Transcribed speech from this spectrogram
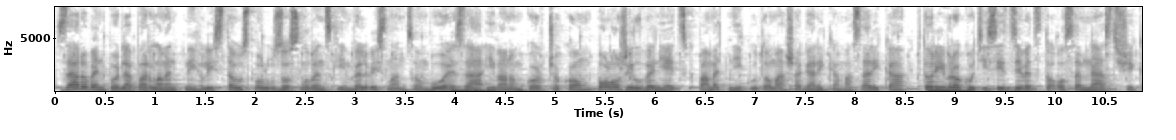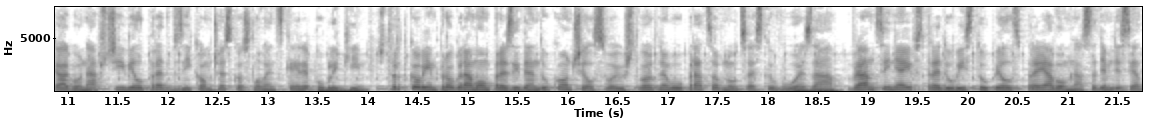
Zároveň podľa parlamentných listov spolu so slovenským veľvyslancom v USA Ivanom Korčokom položil veniec k pamätníku Tomáša Garika Masarika, ktorý v roku 1918 Chicago navštívil pred vznikom Československej republiky. Štvrtkovým programom prezident ukončil svoju štvordňovú pracovnú pracovnú cestu v USA. V rámci nej v stredu vystúpil s prejavom na 73.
